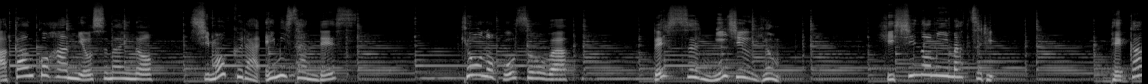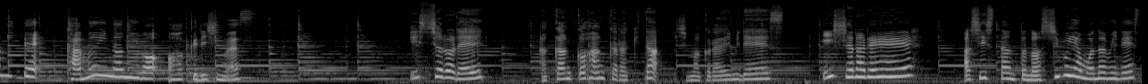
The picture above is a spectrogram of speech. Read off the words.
阿寒湖畔にお住まいの下倉恵美さんです。今日の放送はレッスン24ひしのみ祭りペカンペカムイのみをお送りします。一緒ろれ阿寒湖畔から来た島倉恵美です。一緒られーアシスタントの渋谷もなみです。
